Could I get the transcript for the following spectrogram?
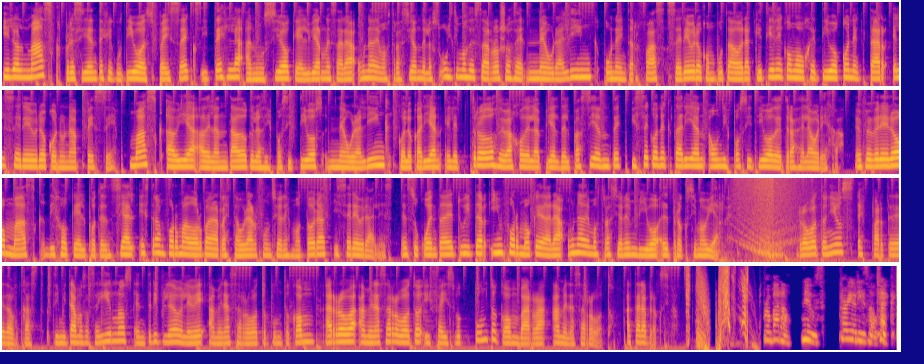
Elon Musk, presidente ejecutivo de SpaceX y Tesla, anunció que el viernes hará una demostración de los últimos desarrollos de Neuralink, una interfaz cerebro-computadora que tiene como objetivo conectar el cerebro con una PC. Musk había adelantado que los dispositivos Neuralink colocarían electrodos debajo de la piel del paciente y se conectarían a un dispositivo detrás de la oreja. En febrero, Musk dijo que el potencial es transformador para restaurar funciones motoras y cerebrales. En su cuenta de de Twitter informó que dará una demostración en vivo el próximo viernes. Roboto News es parte de Dovcast. Te invitamos a seguirnos en www.amenazaroboto.com, arroba amenazaroboto y facebook.com barra amenazaroboto. Hasta la próxima. Roboto News, Tech.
